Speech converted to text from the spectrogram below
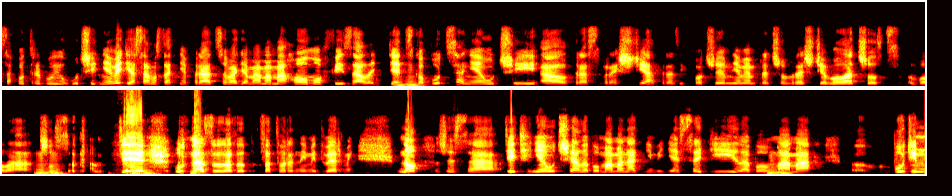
sa potrebujú učiť, nevedia samostatne pracovať a mama má home office, ale detsko mm-hmm. buď sa neučí, a teraz vreštia, teraz ich počujem, neviem prečo vreštia, volá, čo, volá, čo mm-hmm. sa tam deje mm-hmm. u nás za zatvorenými dvermi. No, že sa deti neučia, lebo mama nad nimi nesedí, lebo mm-hmm. mama buď im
